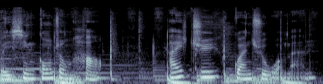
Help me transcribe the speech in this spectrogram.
微信公众号、IG 关注我们。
